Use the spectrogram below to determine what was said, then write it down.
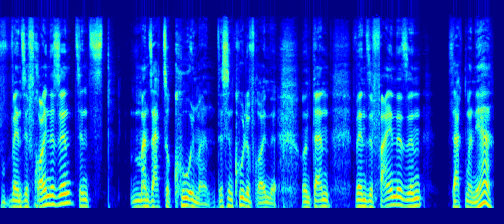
Wenn sie Freunde sind, sind man sagt so cool, Mann, das sind coole Freunde. Und dann, wenn sie Feinde sind, sagt man ja,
